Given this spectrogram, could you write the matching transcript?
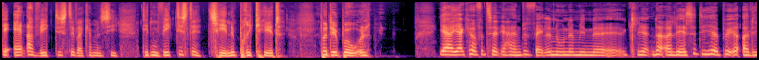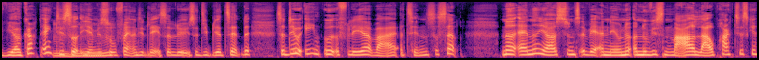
det allervigtigste, hvad kan man sige, det er den vigtigste tændebriket på det bål. Ja, jeg kan jo fortælle, at jeg har anbefalet nogle af mine øh, klienter at læse de her bøger, og det virker. Ikke? De sidder hjemme i sofaen, og de læser løs, og de bliver tændte. Så det er jo en ud af flere veje at tænde sig selv. Noget andet, jeg også synes er værd at nævne, og nu er vi sådan meget lavpraktiske,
